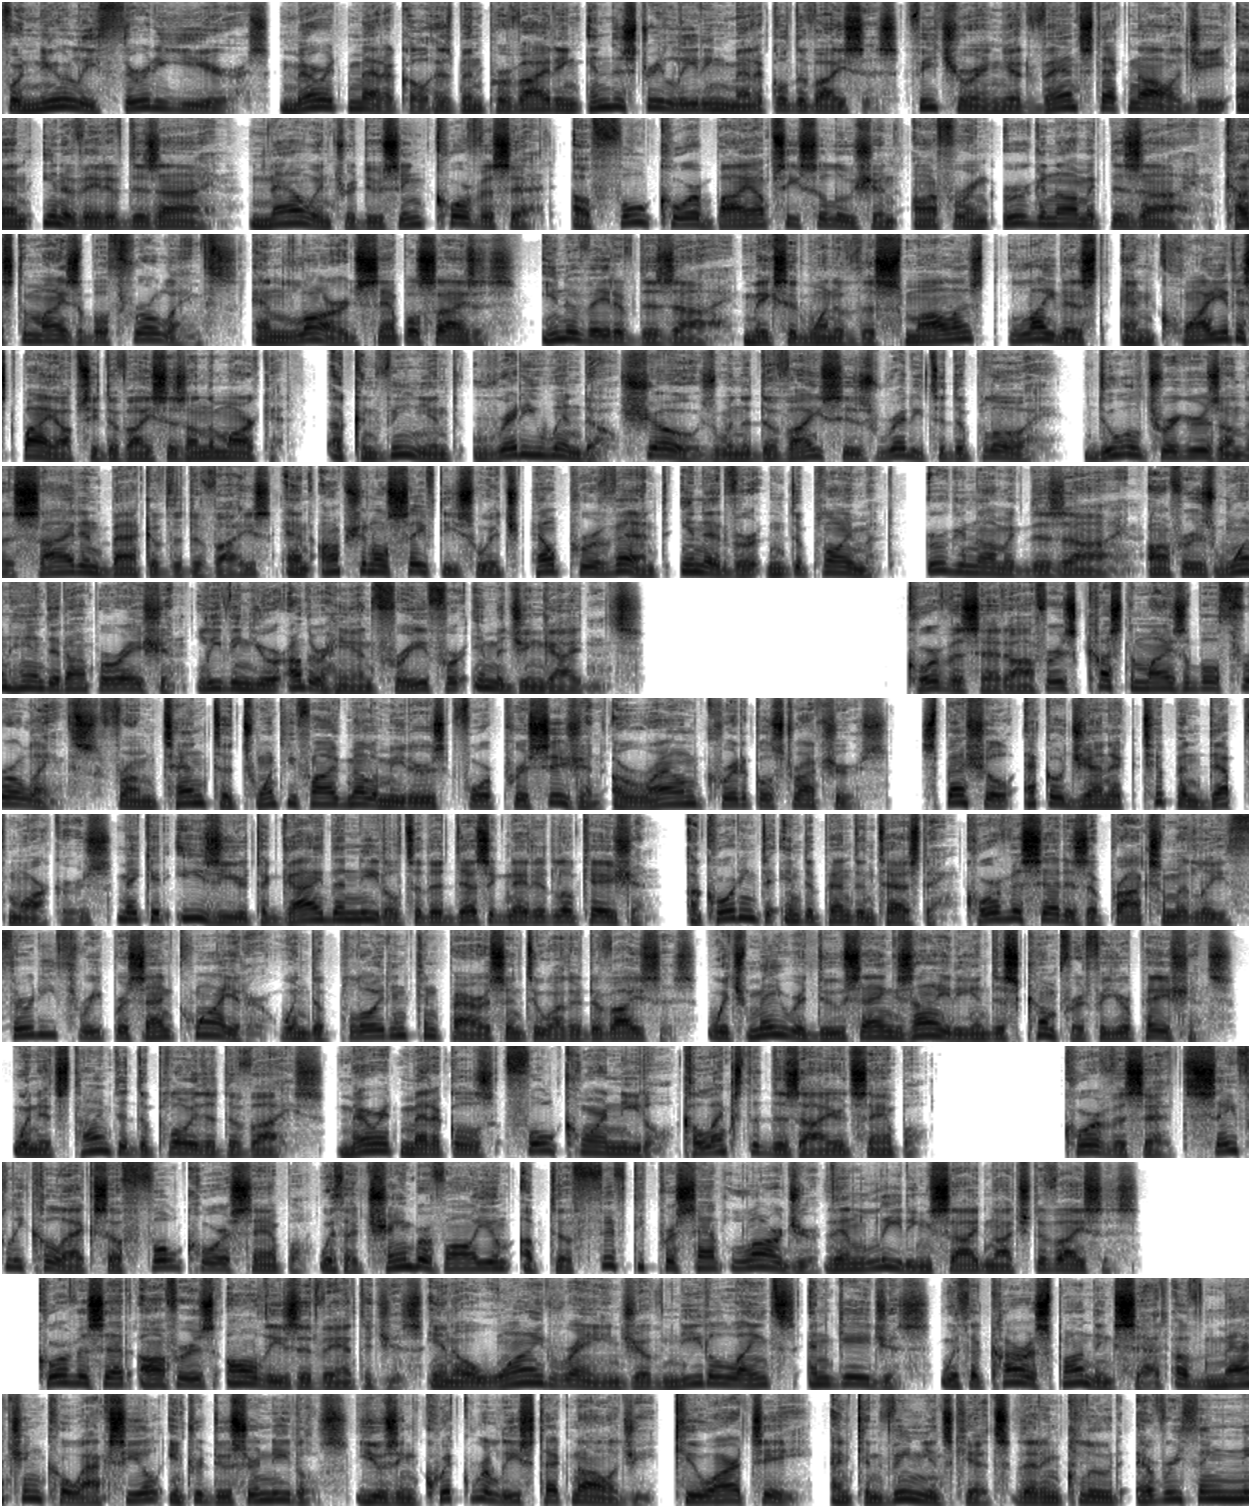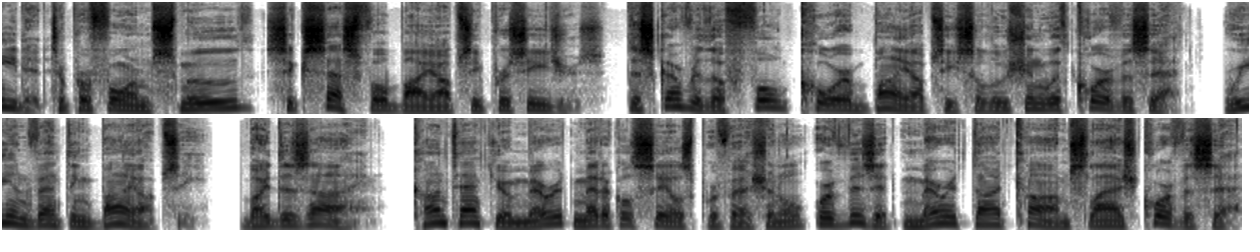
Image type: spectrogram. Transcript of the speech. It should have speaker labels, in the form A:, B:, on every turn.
A: For nearly 30 years, Merit Medical has been providing industry leading medical devices featuring advanced technology and innovative design. Now introducing CorVocet, a full core biopsy solution offering ergonomic design, customizable throw lengths, and large sample sizes. Innovative design makes it one of the smallest, lightest, and quietest biopsy devices on the market. A convenient ready window shows when the device is ready to deploy. Dual triggers on the side and back of the device and optional safety switch help prevent inadvertent deployment. Ergonomic design offers one-handed operation, leaving your other hand free for imaging guidance. CorVocet offers customizable throw lengths from 10 to 25 millimeters for precision around critical structures. Special echogenic tip and depth markers make it easier to guide the needle to the designated location. According to independent testing, CorVocet is approximately 33% quieter when deployed in comparison to other devices, which may reduce anxiety and discomfort for your patients. When it's time to deploy the device, Merit Medical's full core needle collects the desired sample. CorVocet safely collects a full core sample with a chamber volume up to 50% larger than leading side notch devices. CorVocet offers all these advantages in a wide range of needle lengths and gauges with a corresponding set of matching coaxial introducer needles using quick release technology, QRT, and convenience kits that include everything needed to perform smooth, successful biopsy procedures. Discover the full core biopsy solution with CorVocet, reinventing biopsy by design. Contact your Merit Medical sales professional or visit merit.com slash CorVocet.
